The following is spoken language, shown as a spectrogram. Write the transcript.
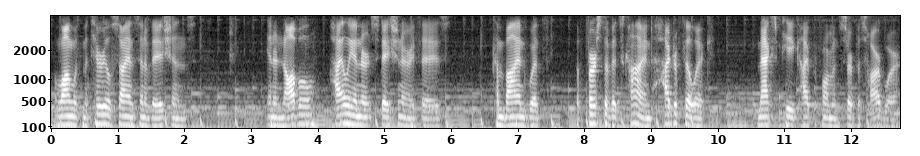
along with material science innovations in a novel, highly inert stationary phase, combined with the first of its kind hydrophilic MaxPeak high performance surface hardware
